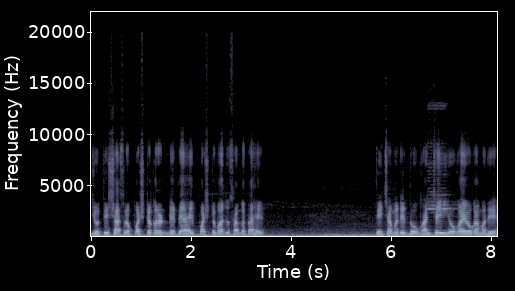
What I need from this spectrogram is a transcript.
ज्योतिषशास्त्र स्पष्टकरण देते आहे स्पष्ट बाजू सांगत आहे. त्याच्यामध्ये दोघांच्याही योगायोगामध्ये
